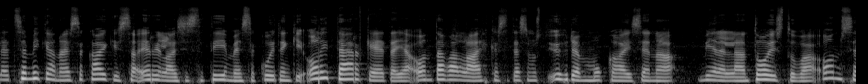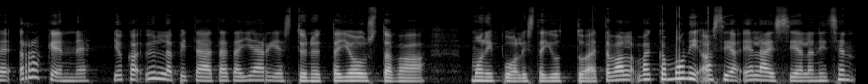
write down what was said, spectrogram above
Että se mikä näissä kaikissa erilaisissa tiimeissä kuitenkin oli tärkeää ja on tavallaan ehkä sitä semmoista yhdenmukaisena mielellään toistuva, on se rakenne, joka ylläpitää tätä järjestynyttä, joustavaa, monipuolista juttua. Että vaikka moni asia eläisi siellä, niin sen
